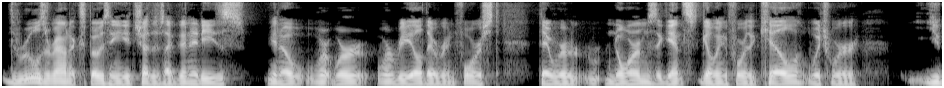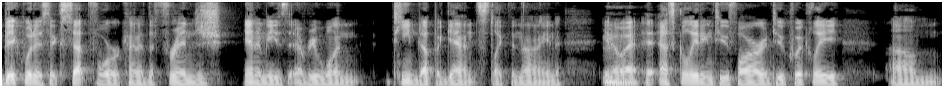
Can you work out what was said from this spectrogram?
The rules around exposing each other's identities, you know, were were, were real. They were enforced there were norms against going for the kill, which were ubiquitous except for kind of the fringe enemies that everyone teamed up against, like the nine. You know, mm-hmm. escalating too far and too quickly. Um,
